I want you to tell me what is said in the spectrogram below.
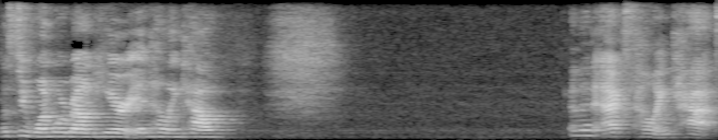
Let's do one more round here. Inhaling cow. And then exhaling cat.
